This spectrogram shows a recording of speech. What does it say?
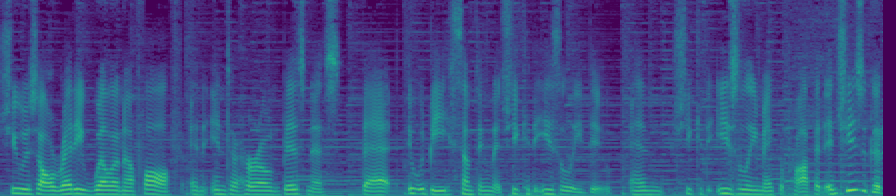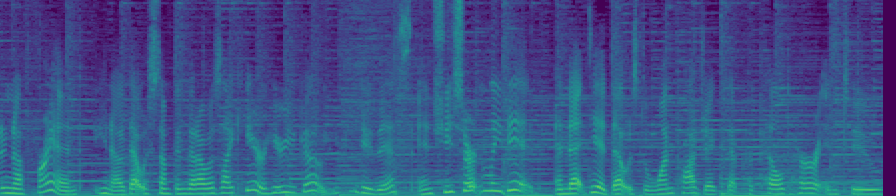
she was already well enough off and into her own business that it would be something that she could easily do and she could easily make a profit. And she's a good enough friend, you know, that was something that I was like, here, here you go, you can do this. And she certainly did. And that did. That was the one project that propelled her into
